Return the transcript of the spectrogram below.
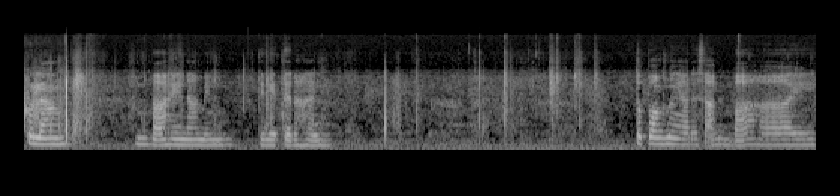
ko lang ang bahay namin tinitirahan. Ito po ang nangyari sa aming bahay.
